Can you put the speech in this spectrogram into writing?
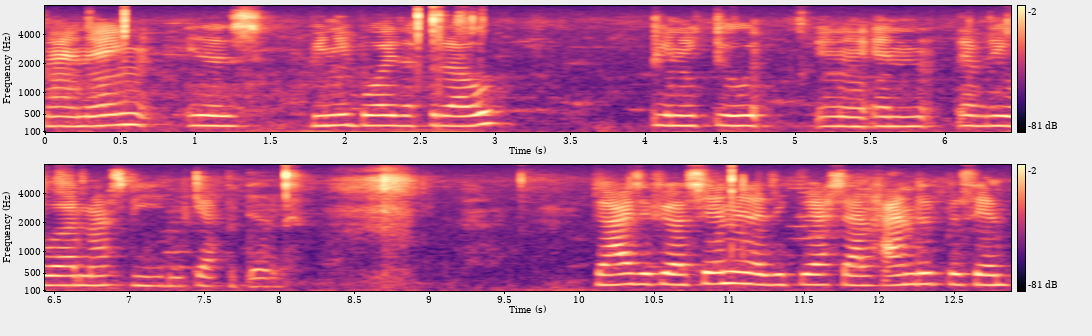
My name is Beanie Boy the Pro. Beanie 2 and every word must be in capitals. Guys, if you send me a request, I'll 100%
